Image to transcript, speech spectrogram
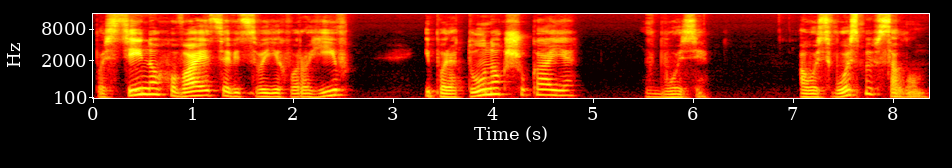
постійно ховається від своїх ворогів і порятунок шукає в Бозі. А ось восьмий псалом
